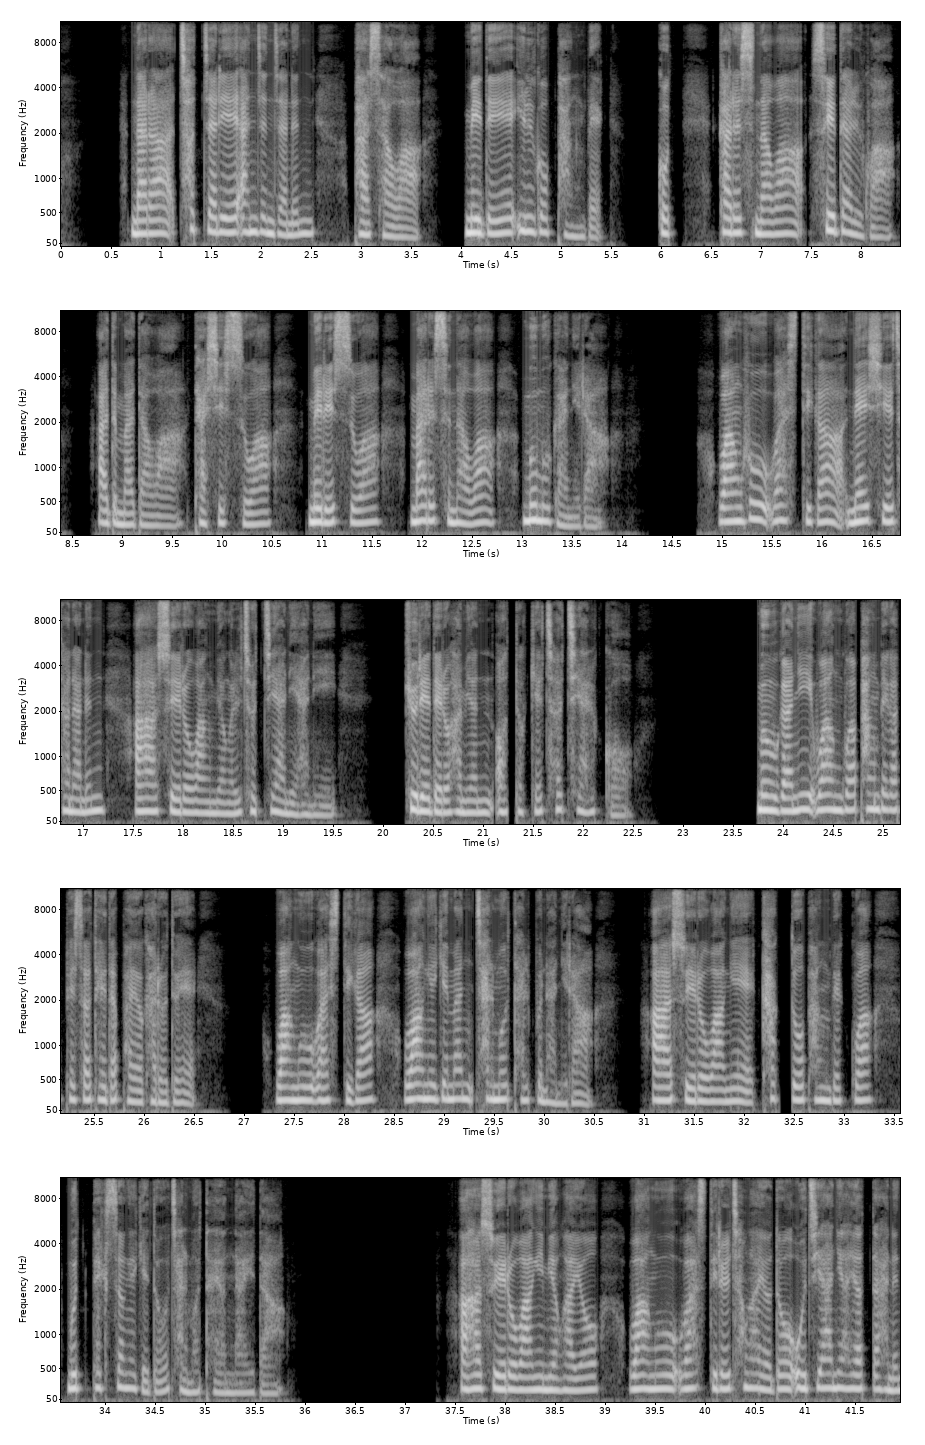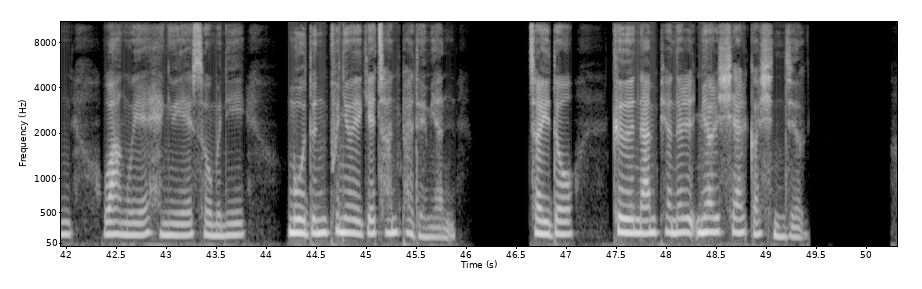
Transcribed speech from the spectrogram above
나라 첫 자리에 앉은 자는 바사와 메대의 일곱 방백 곧 가르스나와 세달과 아드마다와 다시스와 메레스와 마르스나와 무무간이라. 왕후 와스티가 내시에 전하는 아하수에로 왕명을 좇지 아니하니 규례대로 하면 어떻게 처치할꼬? 무무간이 왕과 방백 앞에서 대답하여 가로되 왕후 와스티가 왕에게만 잘못할 뿐 아니라 아수에로 왕의 각도 방백과 뭇 백성에게도 잘못하였나이다. 아하수에로 왕이 명하여 왕후 와스티를 청하여도 오지 아니하였다 하는 왕후의 행위의 소문이 모든 부녀에게 전파되면 저희도 그 남편을 멸시할 것인즉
